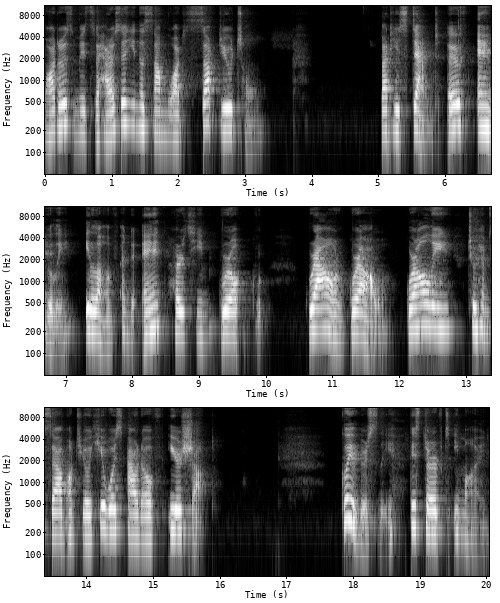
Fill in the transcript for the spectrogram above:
muttered Mr. Harrison in a somewhat subdued tone. But he stamped off angrily enough, and Anne heard him growl, growl, growl, growling to himself until he was out of earshot. Grievously disturbed in mind,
